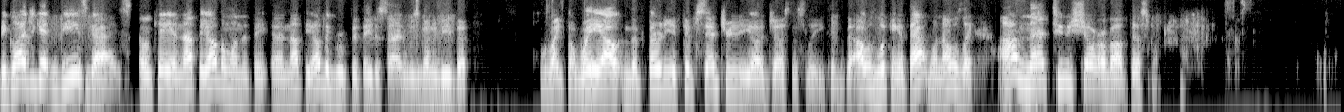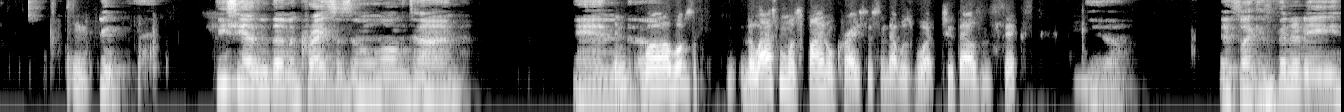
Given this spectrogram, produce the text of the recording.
be glad you're getting these guys, okay, and not the other one that they, uh, not the other group that they decided was going to be the, like the way out in the 30th, 5th century uh, Justice League. I was looking at that one, I was like, I'm not too sure about this one. Think DC hasn't done a crisis in a long time, and And, uh, well, what was the, the last one was Final Crisis, and that was what 2006. yeah, it's like Infinity.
